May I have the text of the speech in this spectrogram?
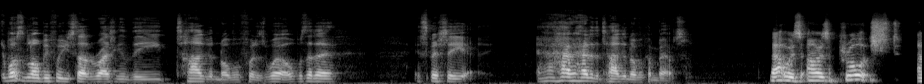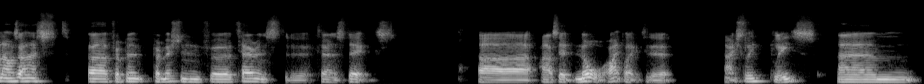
It wasn't long before you started writing the Target novel for it as well. Was that a, especially, how how did the Target novel come about? That was I was approached and I was asked uh, for permission for Terrance to do it, Terrance Dicks. Uh, I said no, I'd like to do it. Actually, please. Um,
